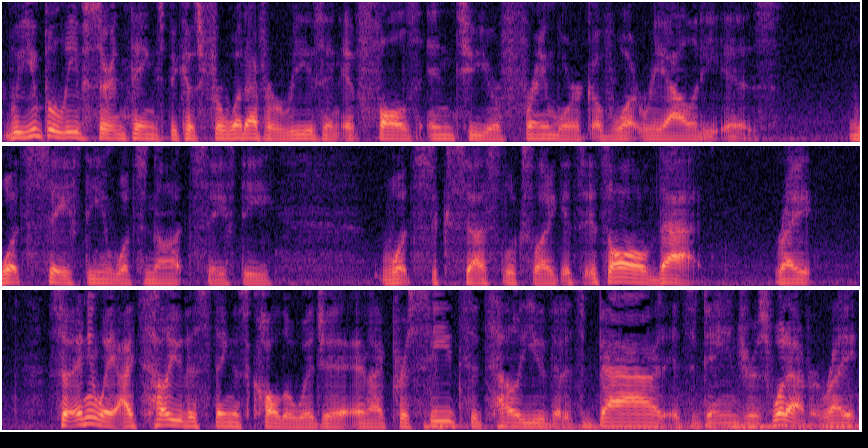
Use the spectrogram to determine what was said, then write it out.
Well, you believe certain things because for whatever reason, it falls into your framework of what reality is, what's safety and what's not safety what success looks like. It's it's all that, right? So anyway, I tell you this thing is called a widget and I proceed to tell you that it's bad, it's dangerous, whatever, right?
